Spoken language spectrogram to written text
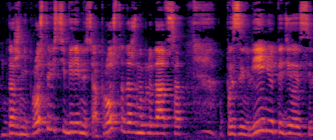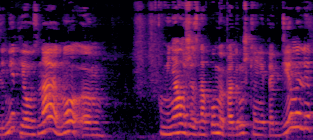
даже не просто вести беременность, а просто даже наблюдаться по заявлению это делается или нет, я узнаю, но э, у меня уже знакомые подружки, они так делали.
